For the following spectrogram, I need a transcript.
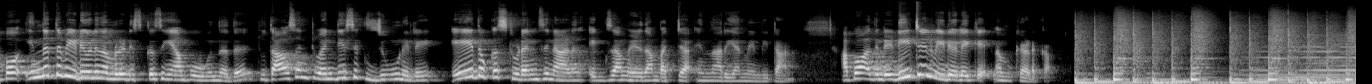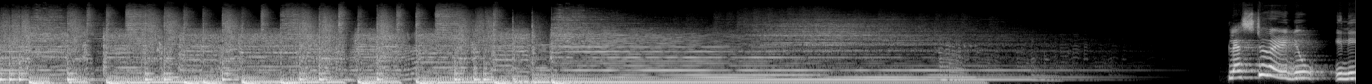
അപ്പോൾ ഇന്നത്തെ വീഡിയോയിൽ നമ്മൾ ഡിസ്കസ് ചെയ്യാൻ പോകുന്നത് ടു തൗസൻഡ് ട്വന്റി സിക്സ് ജൂണിലെ ഏതൊക്കെ സ്റ്റുഡൻസിനാണ് എക്സാം എഴുതാൻ പറ്റുക എന്നറിയാൻ വേണ്ടിയിട്ടാണ്. അപ്പോൾ അതിന്റെ ഡീറ്റെയിൽ വീഡിയോയിലേക്ക് നമുക്ക് കിടക്കാം. പ്ലസ് ടു കഴിഞ്ഞു. ഇനി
